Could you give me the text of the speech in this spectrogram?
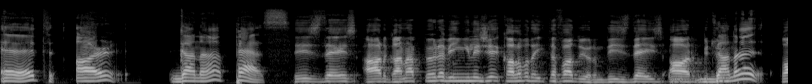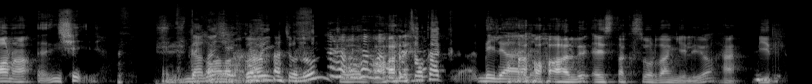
Evet. Are gonna pass. These days are gonna böyle bir İngilizce kalıbı da ilk defa diyorum. These days are bütün Gonna gonna eh, şey Üçüncü gonna şey going to'nun sokak dili hali. hali S takısı oradan geliyor. Ha bir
